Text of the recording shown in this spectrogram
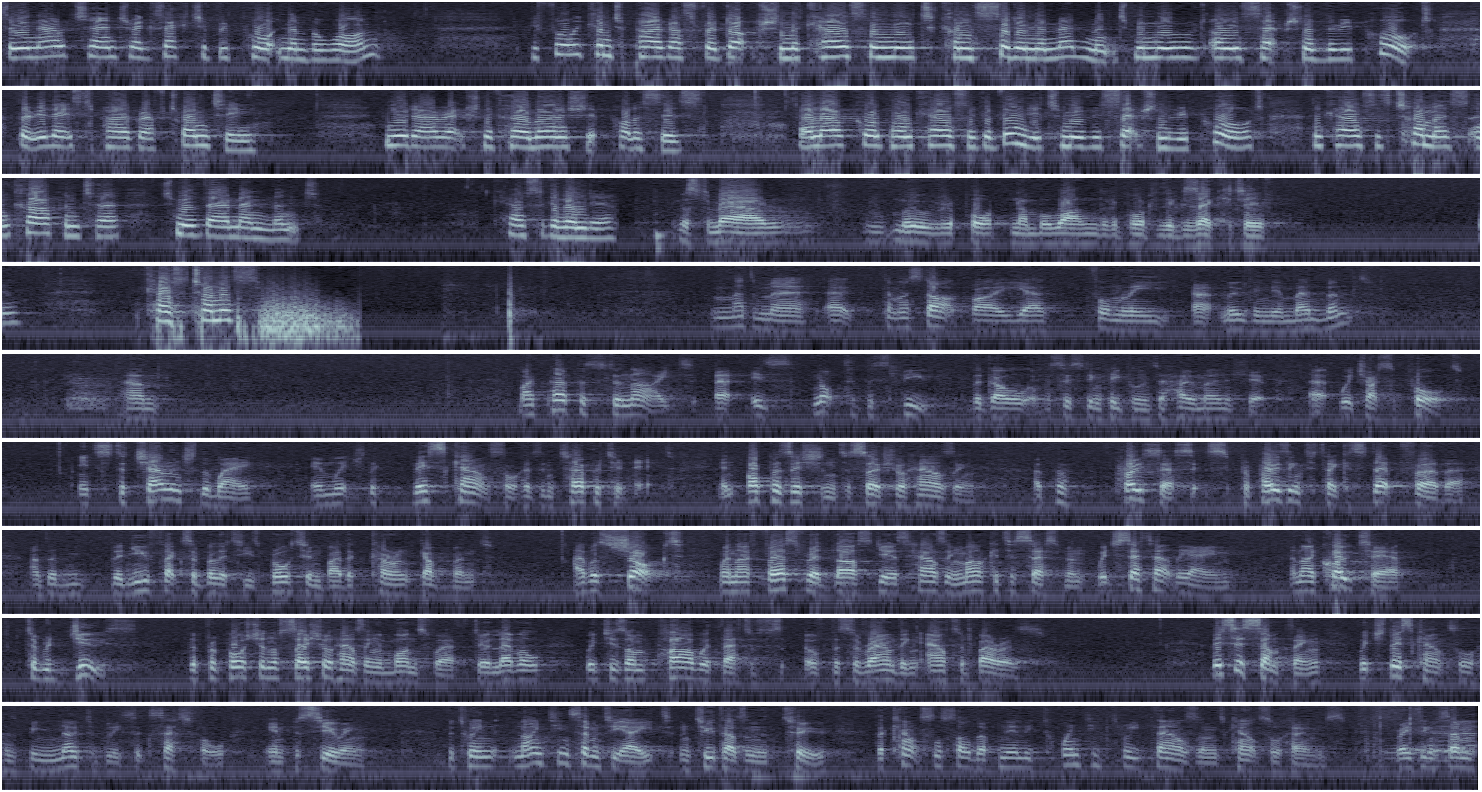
So we now turn to Executive Report number one. Before we come to paragraphs for adoption, the Council need to consider an amendment to be moved on reception of the report that relates to paragraph 20, new direction of home ownership policies. I now call upon Councillor Govindia to move reception of the report and Councillors Thomas and Carpenter to move their amendment. Councillor Govindia. Mr Mayor, move report number one, the report of the executive. Councillor Thomas. Madam Mayor, uh, can I start by uh, formally uh, moving the amendment? Um, my purpose tonight uh, is not to dispute the goal of assisting people into home ownership, uh, which I support. It's to challenge the way in which the, this council has interpreted it in opposition to social housing, a pr process it's proposing to take a step further under the new flexibilities brought in by the current government. I was shocked when I first read last year's housing market assessment, which set out the aim, and I quote here, to reduce the proportion of social housing in Wandsworth to a level which is on par with that of, of the surrounding outer boroughs. This is something which this council has been notably successful in pursuing. Between 1978 and 2002, the council sold off nearly 23,000 council homes, raising some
